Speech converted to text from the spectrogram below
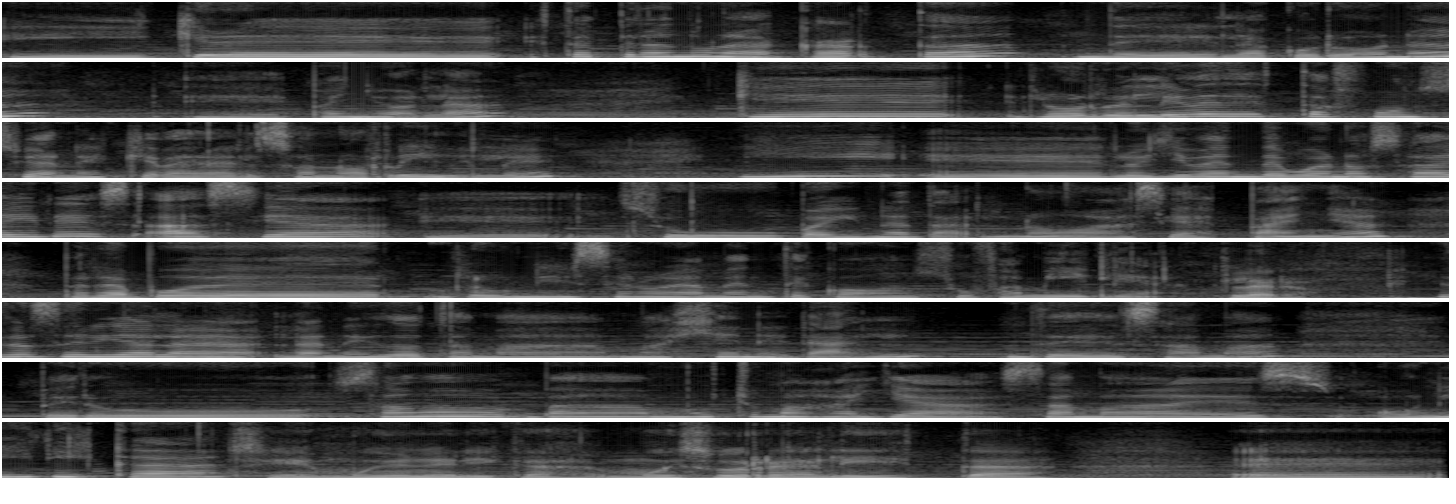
y quiere, está esperando una carta de la corona eh, española que lo releve de estas funciones, que para él son horribles, y eh, lo lleven de Buenos Aires hacia eh, su país natal, ¿no? hacia España, para poder reunirse nuevamente con su familia. Claro. Esa sería la, la anécdota más, más general de Sama, pero Sama va mucho más allá. Sama es onírica, Sí, es muy onírica, muy surrealista. eh,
